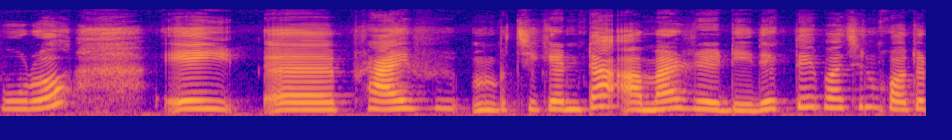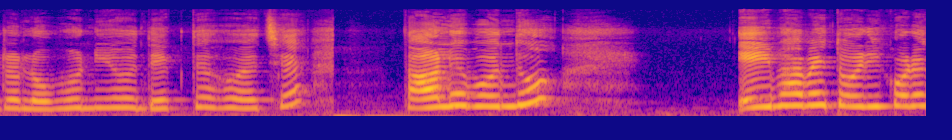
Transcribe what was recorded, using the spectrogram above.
পুরো এই ফ্রাই চিকেনটা আমার রেডি দেখতেই পাচ্ছেন কতটা লোভনীয় দেখতে হয়েছে। তাহলে বন্ধু, এইভাবে তৈরি করে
